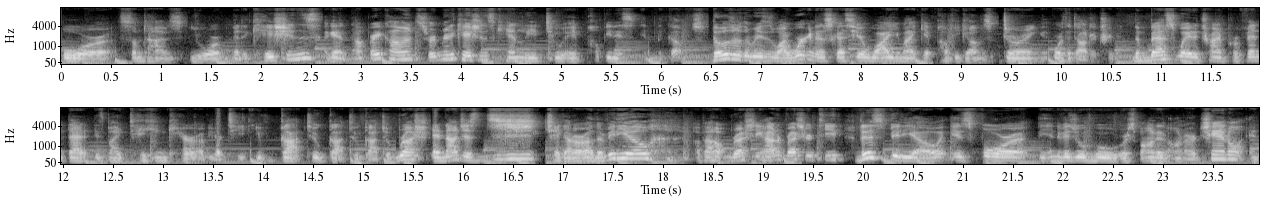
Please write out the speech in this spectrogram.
or sometimes your medications. Again, not very common. Certain medications can lead to a puffiness in the gums. Those are the reasons why we're gonna discuss here why you might get puffy gums during orthodontic treatment. The best way to try and prevent that is by taking care of your teeth. You've got to, got to, got to brush and not just check out our other video about brushing, how to brush your teeth. This video is for the individual who responded on our channel and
